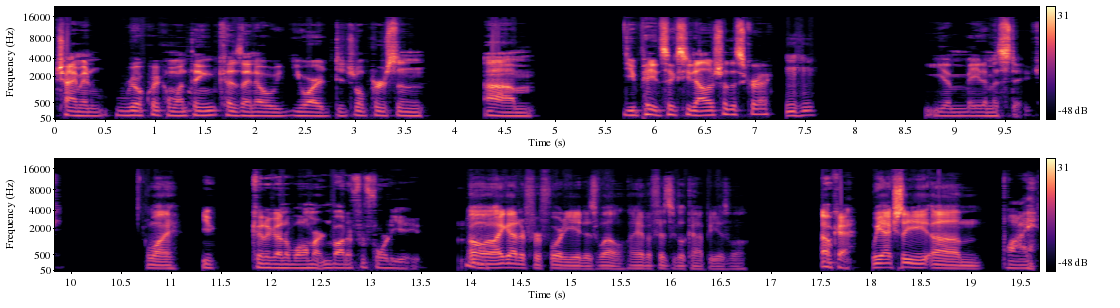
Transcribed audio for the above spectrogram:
chime in real quick on one thing because I know you are a digital person. Um, you paid sixty dollars for this, correct? Mm-hmm. You made a mistake. Why? Could have gone to Walmart and bought it for forty eight. Oh, I got it for forty eight as well. I have a physical copy as well. Okay. We actually, um, Why?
